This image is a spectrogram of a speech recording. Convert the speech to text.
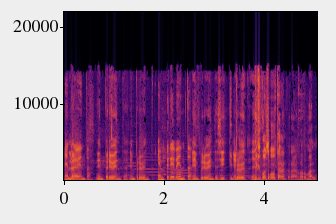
En La- preventa. En preventa, en preventa. En preventa. En preventa, sí. En preventa. En- ¿Pero ¿y cuánto cuesta la entrada normal?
